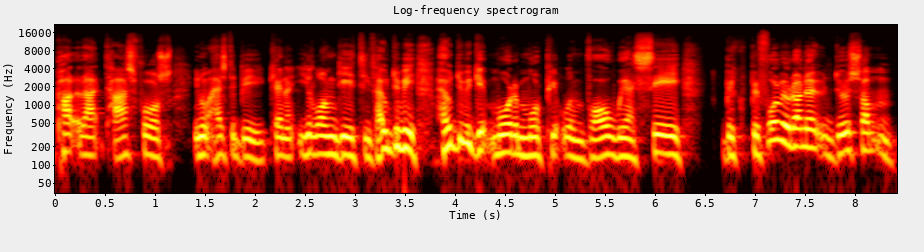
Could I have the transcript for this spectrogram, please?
part of that task force, you know, it has to be kind of elongated. How do we how do we get more and more people involved a say before we run out and do something?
